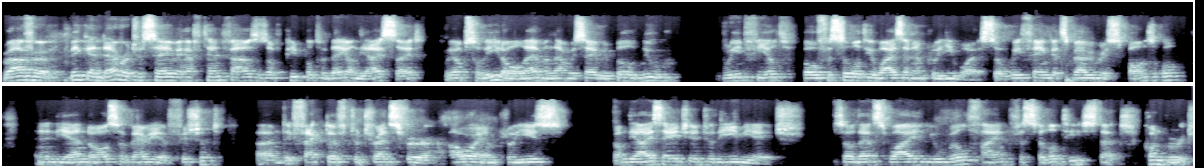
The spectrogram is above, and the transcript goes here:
rather big endeavor to say we have 10,000 of people today on the ice site. We obsolete all them, and then we say we build new greenfield, both facility wise and employee wise. So we think it's very responsible and in the end also very efficient and effective to transfer our employees from the ice age into the EV age. So that's why you will find facilities that convert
